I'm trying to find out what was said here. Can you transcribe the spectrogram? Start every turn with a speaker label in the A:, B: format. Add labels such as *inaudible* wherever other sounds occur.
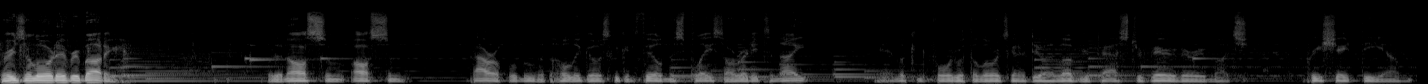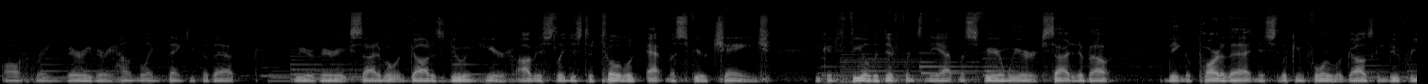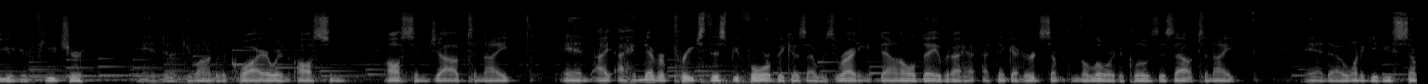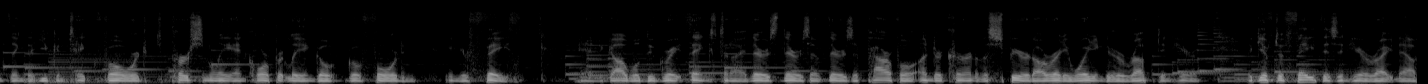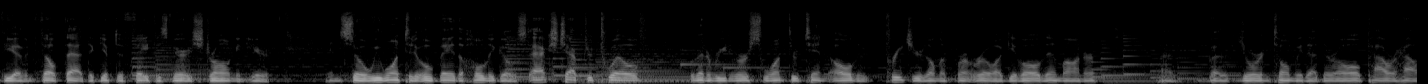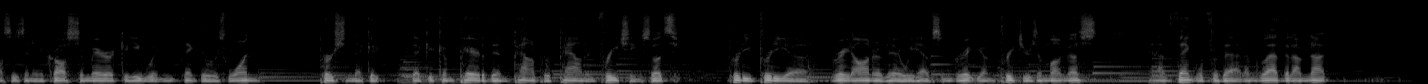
A: Praise the Lord, everybody. What an awesome, awesome, powerful move of the Holy Ghost we can feel in this place already tonight. And looking forward to what the Lord's going to do. I love your pastor very, very much. Appreciate the um, offering. Very, very humbling. Thank you for that. We are very excited about what God is doing here. Obviously, just a total atmosphere change. You can feel the difference in the atmosphere, and we are excited about being a part of that and just looking forward to what God's going to do for you in your future and uh, give honor to the choir. What an awesome, awesome job tonight. And I, I have never preached this before because I was writing it down all day, but I, I think I heard something from the Lord to close this out tonight. And uh, I want to give you something that you can take forward personally and corporately and go, go forward in, in your faith. And God will do great things tonight. There's, there's, a, there's a powerful undercurrent of the Spirit already waiting to erupt in here. The gift of faith is in here right now. If you haven't felt that, the gift of faith is very strong in here. And so we want to obey the Holy Ghost. Acts chapter 12, we're going to read verse 1 through 10. All the preachers on the front row, I give all them honor. Uh, but Jordan told me that they're all powerhouses, and across America, he wouldn't think there was one person that could that could compare to them pound for pound in preaching. So it's pretty pretty uh, great honor there. We have some great young preachers among us, and I'm thankful for that. I'm glad that I'm not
